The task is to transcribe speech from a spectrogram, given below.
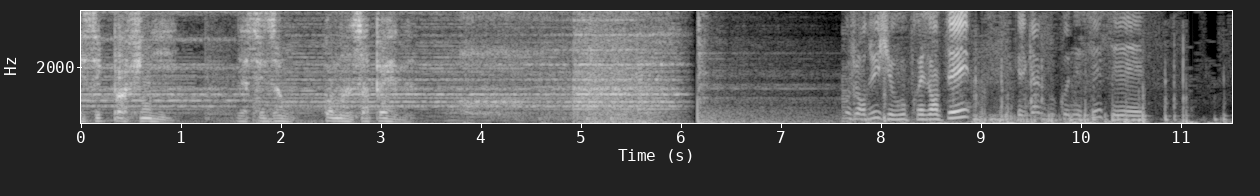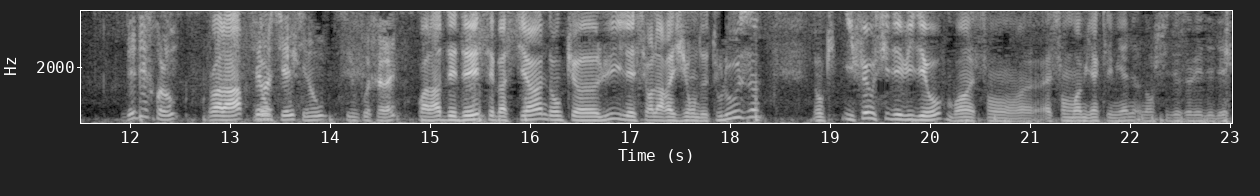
Mais c'est pas fini. La saison commence à peine. Aujourd'hui, je vais vous présenter quelqu'un que vous connaissez, c'est Des Défrelons. voilà, donc, Sébastien, sinon, si vous préférez. voilà Dédé, Sébastien. Donc euh, lui, il est sur la région de Toulouse. Donc il fait aussi des vidéos. Bon, elles sont euh, elles sont moins bien que les miennes. Non, je suis désolé Dédé.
